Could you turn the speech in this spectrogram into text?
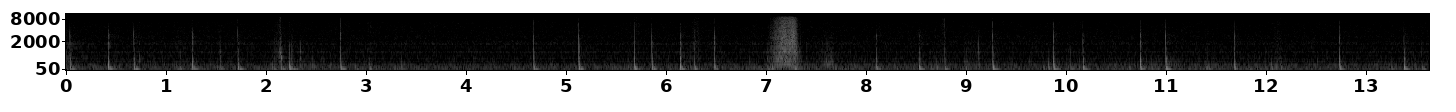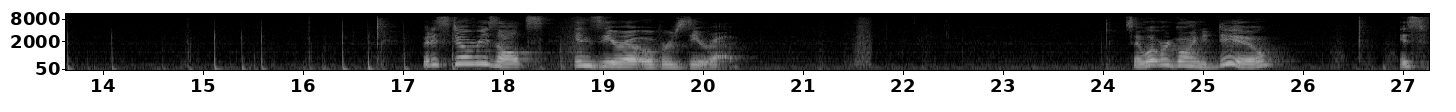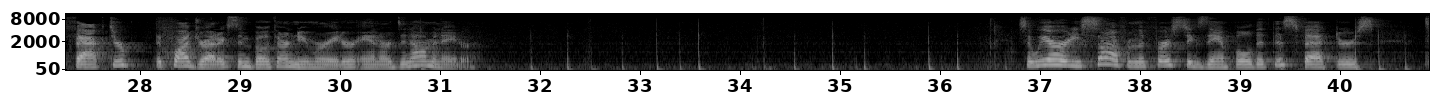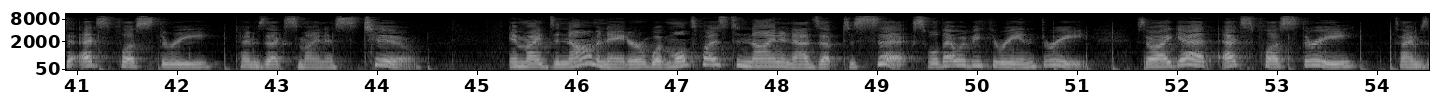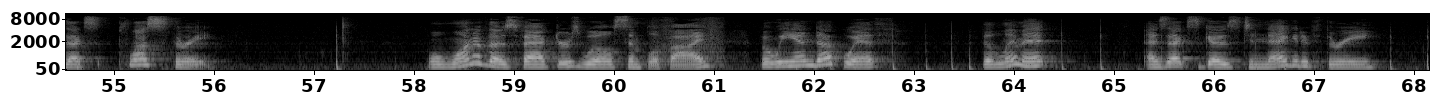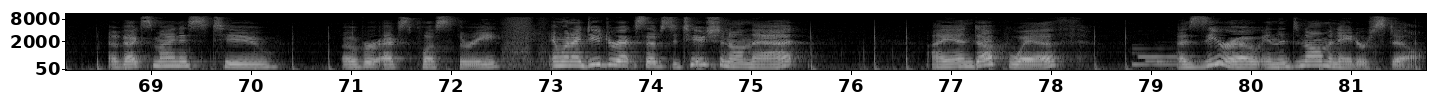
But it still results in 0 over 0. So what we're going to do is factor the quadratics in both our numerator and our denominator. So we already saw from the first example that this factors to x plus 3 times x minus 2. In my denominator, what multiplies to 9 and adds up to 6? Well, that would be 3 and 3. So I get x plus 3 times x plus 3. Well, one of those factors will simplify, but we end up with the limit as x goes to negative 3 of x minus 2 over x plus 3. And when I do direct substitution on that, I end up with a 0 in the denominator still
